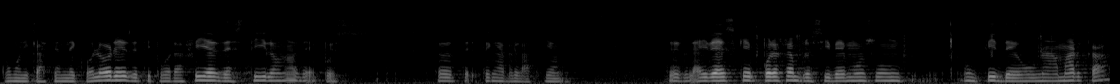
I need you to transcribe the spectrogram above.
comunicación de colores, de tipografías, de estilo, ¿no? de, pues todo tenga relación. Entonces la idea es que, por ejemplo, si vemos un, un feed de una marca,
